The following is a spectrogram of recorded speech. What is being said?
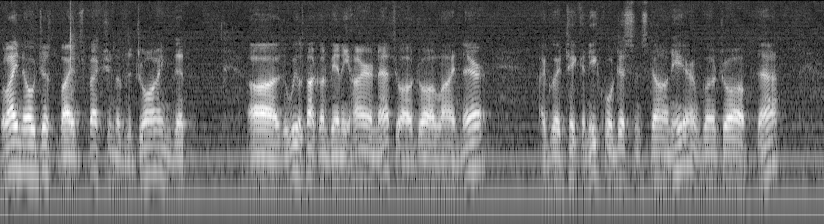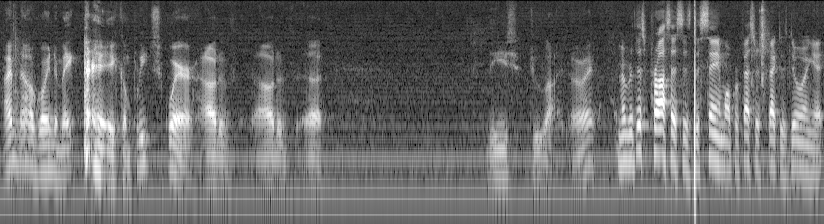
Well, I know just by inspection of the drawing that uh, the wheel's not going to be any higher than that, so I'll draw a line there. I'm going to take an equal distance down here. I'm going to draw up that. I'm now going to make a complete square out of out of uh, these two lines. All right. Remember, this process is the same while Professor Specht is doing it.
